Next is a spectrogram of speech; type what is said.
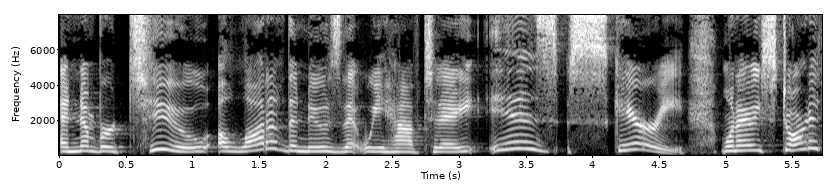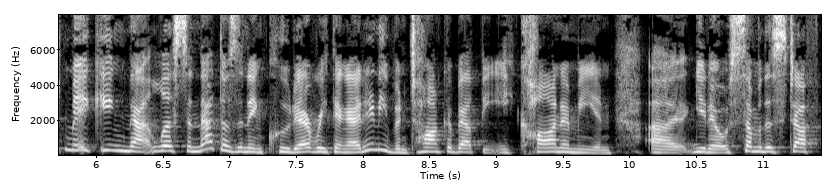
And number two, a lot of the news that we have today is scary. When I started making that list, and that doesn't include everything, I didn't even talk about the economy and, uh, you know, some of the stuff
